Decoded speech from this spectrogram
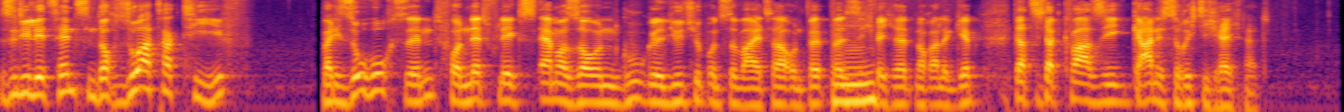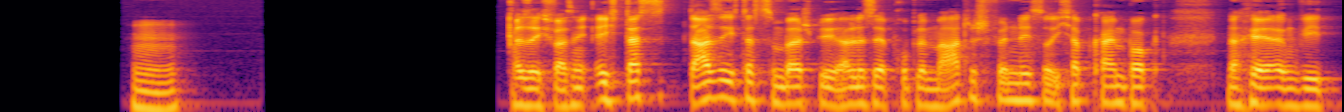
sind die Lizenzen doch so attraktiv, weil die so hoch sind von Netflix, Amazon, Google, YouTube und so weiter und we- weiß ich, welche es noch alle gibt, dass sich das quasi gar nicht so richtig rechnet. Hm. Also ich weiß nicht, ich das, da sehe ich das zum Beispiel alles sehr problematisch, finde ich. So, ich habe keinen Bock, nachher irgendwie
